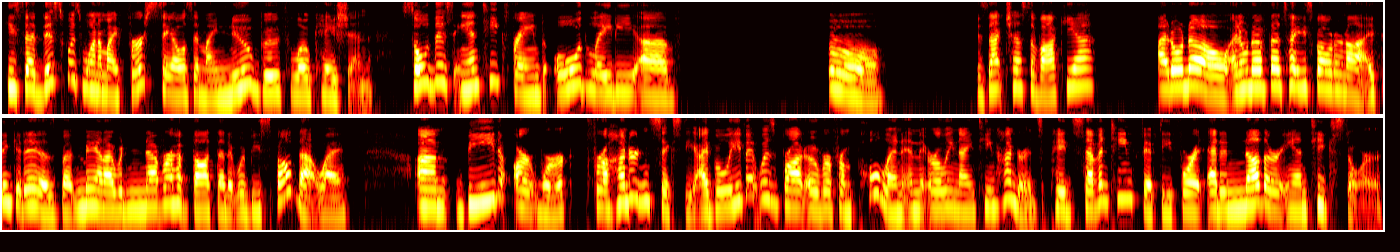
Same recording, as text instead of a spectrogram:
He said, this was one of my first sales in my new booth location. Sold this antique framed old lady of, oh, is that Czechoslovakia? I don't know. I don't know if that's how you spell it or not. I think it is, but man, I would never have thought that it would be spelled that way. Um, bead artwork for 160. I believe it was brought over from Poland in the early 1900s. Paid 1750 for it at another antique store.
